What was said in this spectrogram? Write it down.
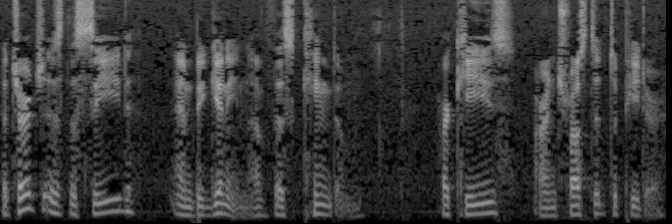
The Church is the seed and beginning of this kingdom. Her keys are entrusted to Peter.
